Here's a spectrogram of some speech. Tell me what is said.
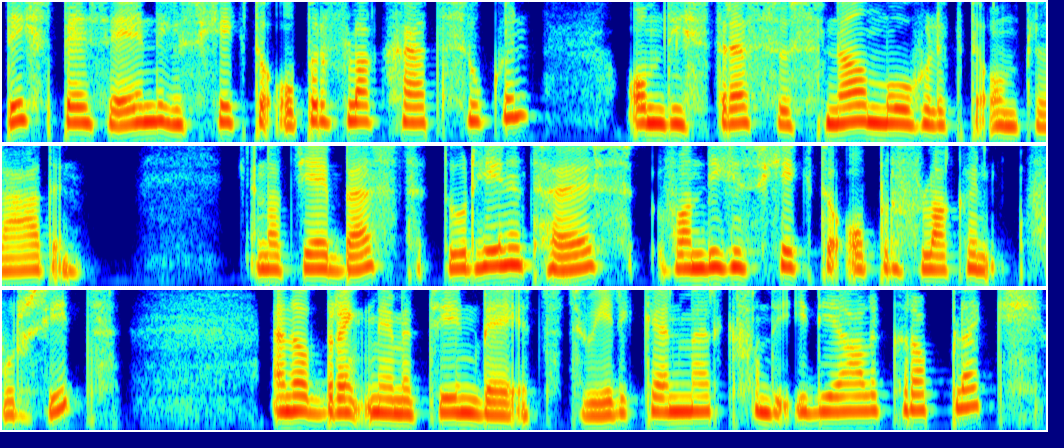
dichtstbijzijnde geschikte oppervlak gaat zoeken om die stress zo snel mogelijk te ontladen. En dat jij best doorheen het huis van die geschikte oppervlakken voorziet. En dat brengt mij meteen bij het tweede kenmerk van de ideale krabplek.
